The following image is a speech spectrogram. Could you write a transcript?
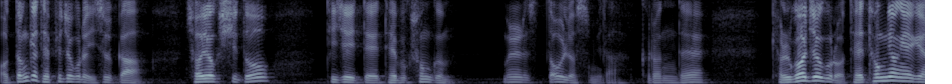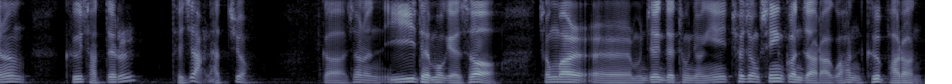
어떤 게 대표적으로 있을까? 저 역시도 DJ 때 대북 송금을 떠올렸습니다. 그런데 결과적으로 대통령에게는 그 잣대를 대지 않았죠. 그러니까 저는 이 대목에서 정말 에, 문재인 대통령이 최종 승인권자라고 한 그 발언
